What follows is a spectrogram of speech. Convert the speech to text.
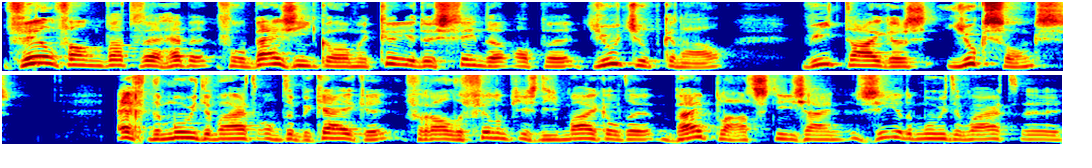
Veel van wat we hebben voorbij zien komen kun je dus vinden op het YouTube-kanaal We Tigers Juke Songs echt de moeite waard om te bekijken. Vooral de filmpjes die Michael erbij plaatst, die zijn zeer de moeite waard. Uh,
